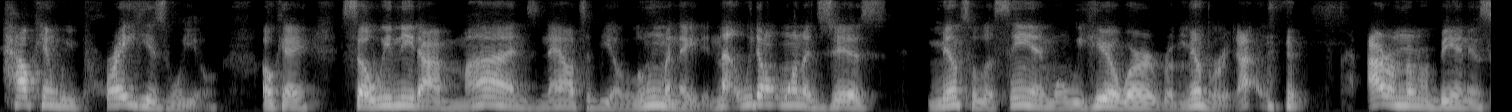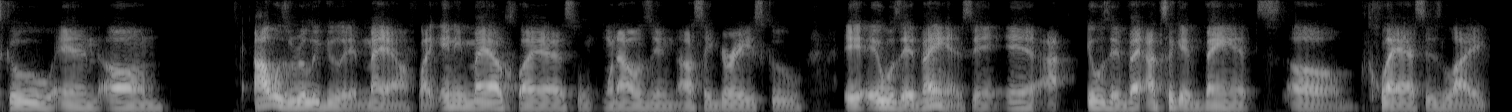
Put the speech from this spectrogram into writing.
how can we pray his will? Okay. So we need our minds now to be illuminated. Now, we don't want to just mental ascend when we hear a word, remember it. I, I remember being in school and um, I was really good at math. Like any math class when I was in, I say grade school, it, it was advanced. And, and I, it was, adva- I took advanced uh, classes like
